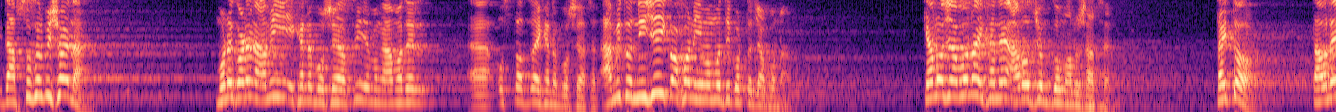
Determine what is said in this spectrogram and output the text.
এটা আফসোসের বিষয় না? মনে করেন আমি এখানে বসে আছি এবং আমাদের ওস্তাদরা এখানে বসে আছেন। আমি তো নিজেই কখন ইমামতি করতে যাব না। কেন যাব না? এখানে আরও যোগ্য মানুষ আছেন। তাই তো? তাহলে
